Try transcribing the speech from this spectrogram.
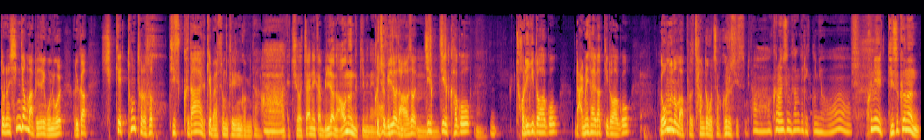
또는 신경마비들이 오는 걸 우리가 쉽게 통틀어서 디스크다 이렇게 말씀을 드리는 겁니다. 아, 쥐어 짜니까 밀려 나오는 느낌이네요. 그렇죠. 밀려 나와서 찌릿찌릿하고 저리기도 하고 남의 살 같기도 하고 너무너무 아파서 잠도 못 자고 그럴 수 있습니다. 어, 그런 증상들이 있군요. 흔히 디스크는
